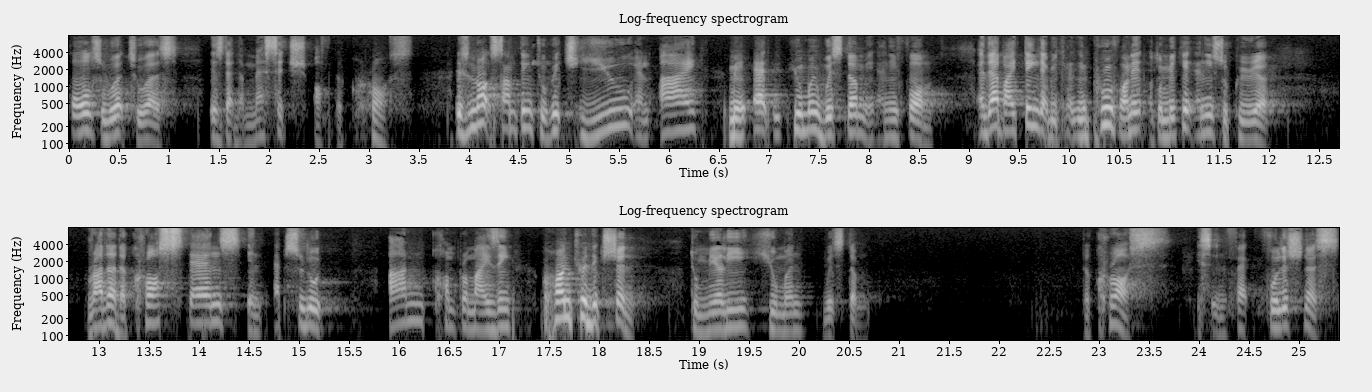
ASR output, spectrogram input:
Paul's word to us is that the message of the cross is not something to which you and I may add human wisdom in any form, and thereby think that we can improve on it or to make it any superior. Rather, the cross stands in absolute, uncompromising contradiction to merely human wisdom. The cross is, in fact, foolishness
